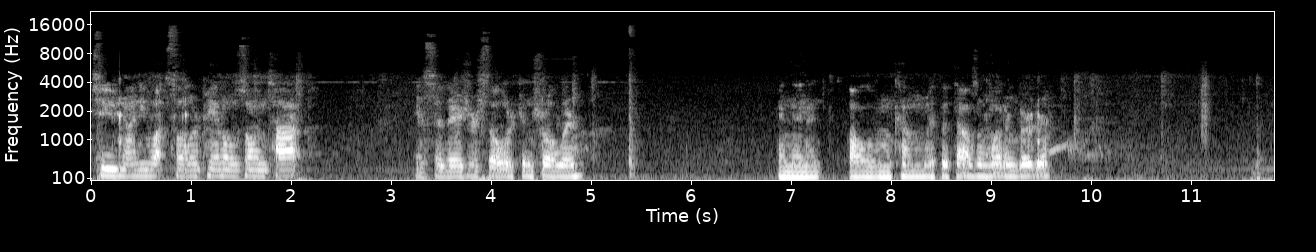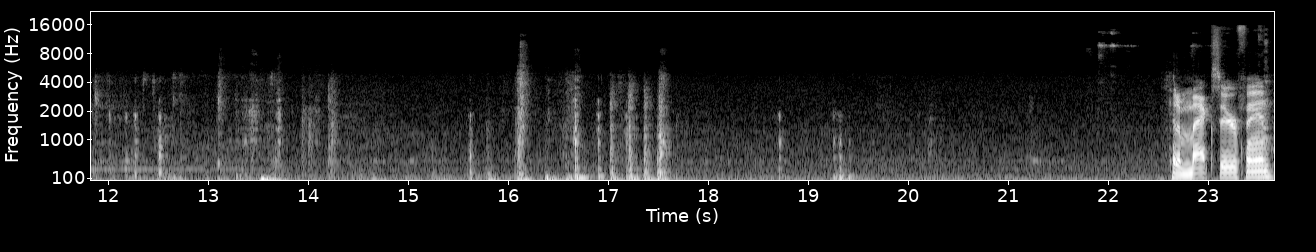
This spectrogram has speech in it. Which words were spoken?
two 90 watt solar panels on top, and so there's your solar controller, and then it, all of them come with a thousand watt inverter. Got a Maxxair fan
